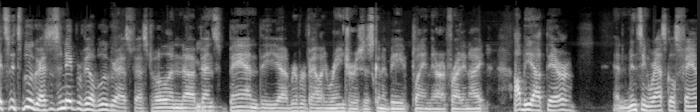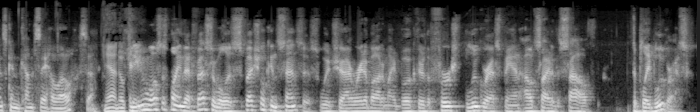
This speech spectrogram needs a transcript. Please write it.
It's it's bluegrass. It's a Naperville Bluegrass Festival, and uh, Ben's band, the uh, River Valley Rangers, is going to be playing there on Friday night. I'll be out there, and Mincing Rascals fans can come say hello. So yeah, no kidding. And you know who else is playing that festival is Special Consensus, which I write about in my book. They're the first bluegrass band outside of the South to play bluegrass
